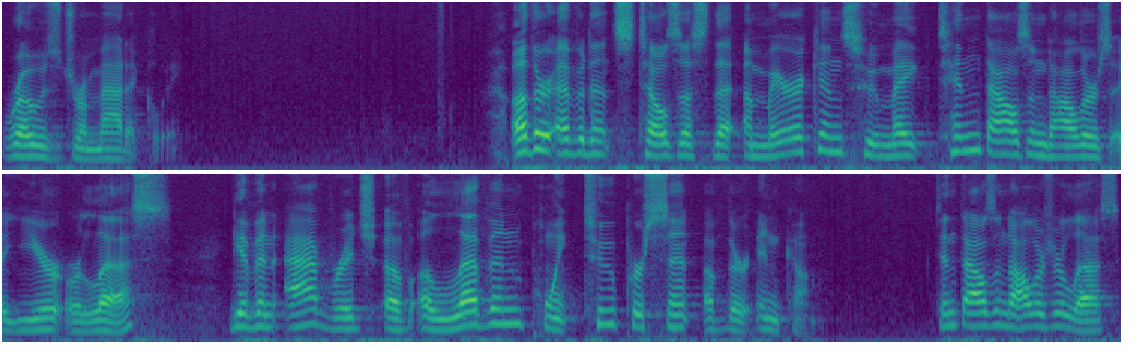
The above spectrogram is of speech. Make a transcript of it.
rose dramatically. Other evidence tells us that Americans who make $10,000 a year or less give an average of 11.2% of their income. $10,000 or less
